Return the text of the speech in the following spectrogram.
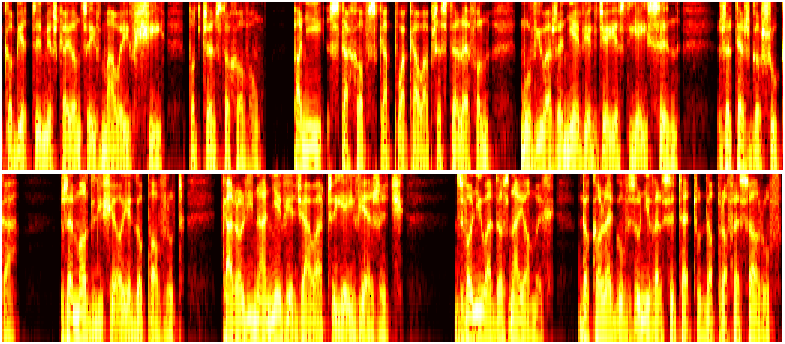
kobiety mieszkającej w małej wsi pod Częstochową. Pani Stachowska płakała przez telefon, mówiła, że nie wie, gdzie jest jej syn, że też go szuka, że modli się o jego powrót. Karolina nie wiedziała, czy jej wierzyć. Dzwoniła do znajomych, do kolegów z uniwersytetu, do profesorów.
